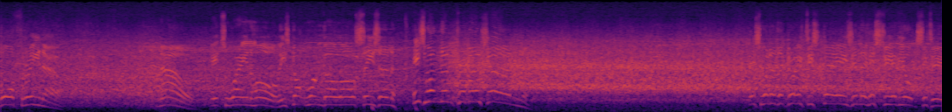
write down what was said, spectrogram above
4-3 now. Now, it's Wayne Hall. He's got one goal all season. He's won them promotion! It's one of the greatest days in the history of York City.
